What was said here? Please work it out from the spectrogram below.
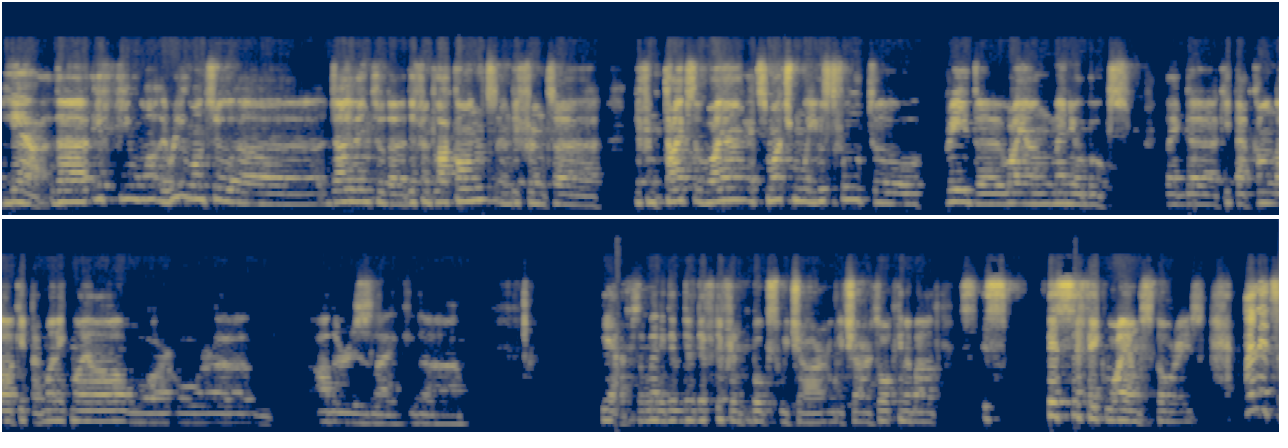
Yeah, the if you want, really want to uh, dive into the different lakons and different uh, different types of wayang, it's much more useful to read the wayang manual books like the Kitab Kanda, Kitab Manik Maya, or or uh, others like the yeah, so many different books which are which are talking about specific Wayang stories. And it's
